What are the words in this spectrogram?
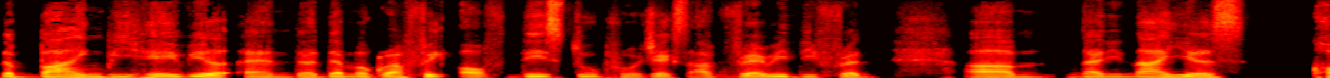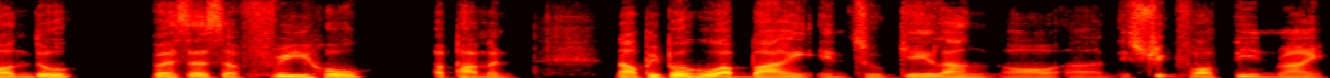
the buying behavior and the demographic of these two projects are very different. Um, 99 years condo versus a freehold apartment. Now, people who are buying into Geylang or uh, District 14, right,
